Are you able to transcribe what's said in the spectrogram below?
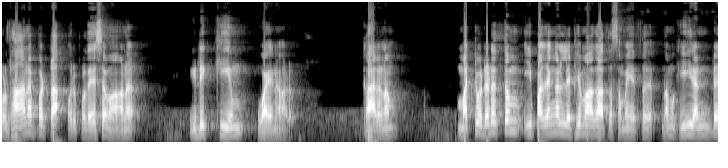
പ്രധാനപ്പെട്ട ഒരു പ്രദേശമാണ് ഇടുക്കിയും വയനാടും. കാരണം മറ്റൊരിടത്തും ഈ പഴങ്ങൾ ലഭ്യമാകാത്ത സമയത്ത് നമുക്ക് ഈ രണ്ട്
